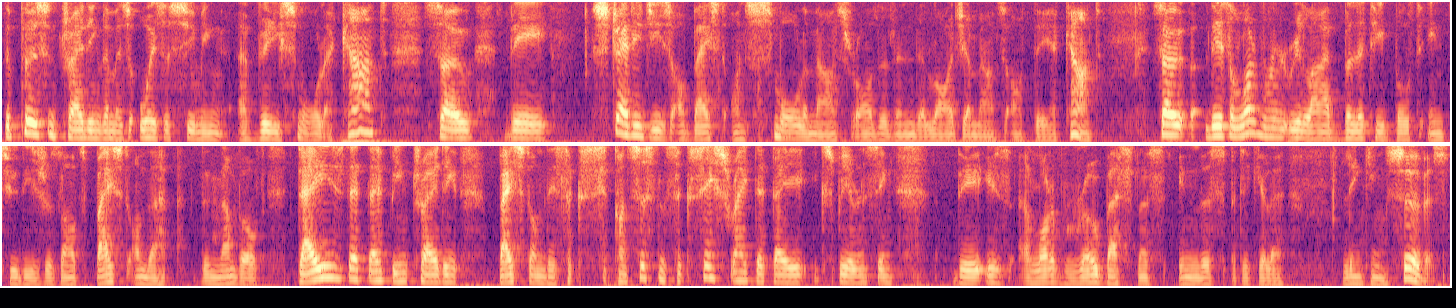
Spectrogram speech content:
the person trading them is always assuming a very small account. So their strategies are based on small amounts rather than the large amounts of their account. So there's a lot of reliability built into these results based on the the number of days that they've been trading, based on success, consistent success rate that they're experiencing, there is a lot of robustness in this particular linking service.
